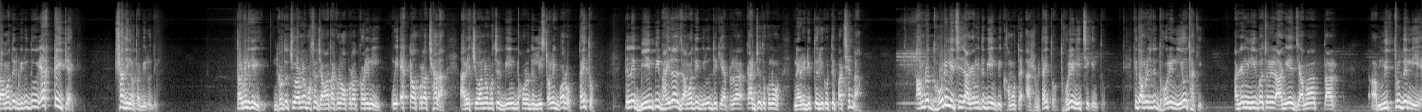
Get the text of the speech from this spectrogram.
জামাতের বিরুদ্ধে ওই একটাই ট্যাগ স্বাধীনতা বিরোধী। তার মানে কি? গত চুয়ান্ন বছর জামাত আর কোনো অপরাধ করেনি, ওই একটা অপরাধ ছাড়া। আর এই চুয়ান্ন বছর বিএনপি অপরাধের লিস্ট অনেক বড়, তাই তো? তাহলে বিএনপির ভাইরা জামাতের বিরুদ্ধে কি আপনারা কার্যত কোনো ন্যারেটিভ তৈরি করতে পারছেন না? আমরা ধরে নিচ্ছি যে আগামীতে বিএনপি ক্ষমতায় আসবে, তাই তো? ধরে নিচ্ছি কিন্তু। কিন্তু আমরা যদি ধরে নিয়েও থাকি আগামী নির্বাচনের আগে জামাত তার মিত্রদের নিয়ে,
